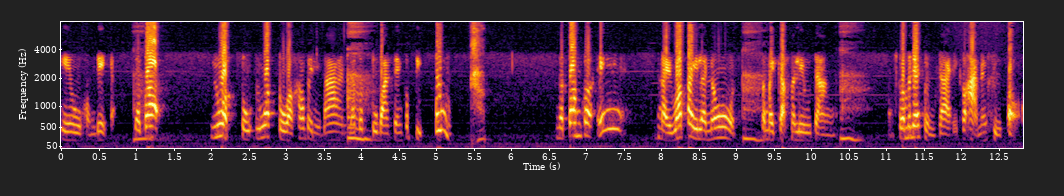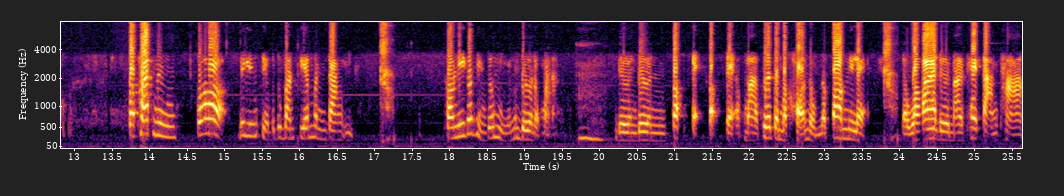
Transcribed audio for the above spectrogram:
เอวของเด็กอะแล้วก็รวบตัวรวบตัวเข้าไปในบ้าน แล้วก็อ่าประตูบานเซนก็ปิดปุ้งครับแล้วป้อมก็ เอ๊ะไหนว่าไปละโนดอ่าทำไมกลับมาเร็วจังอ่าก็ไม่ได้สนใจก็อ่านหนังสือต่อสักพักหนึ่งก็ได้ยินเสียงประตูบานเสียมมันดังอีก ครับคราวนี้ก็เห็นเจ้าหมีมันเดินออกมา อืม เดินเดินเตาะแตะเตาะแตะออกมา เพื่อจะมาขอหนมน้าป้อมนี่แหละ ครับ แต่ว่าเดินมาแค่กลางทาง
